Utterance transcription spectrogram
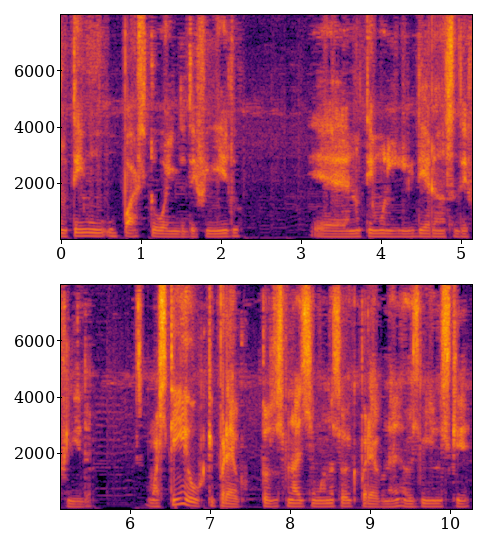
não tem um, um pastor ainda definido, é, não tem uma liderança definida, mas tem eu que prego. Todos os finais de semana sou eu que prego, né? Os meninos que,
